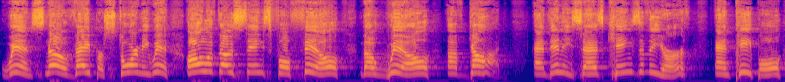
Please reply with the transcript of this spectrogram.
wind, snow, vapor, stormy wind, all of those things fulfill the will of God. And then he says, kings of the earth, and people,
